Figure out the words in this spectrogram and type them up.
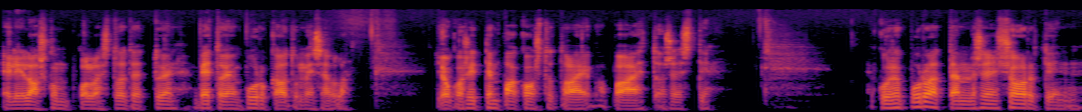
eli laskun puolesta otettujen vetojen purkautumisella, joko sitten pakosta tai vapaaehtoisesti. Ja kun sä purat tämmöisen shortin,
